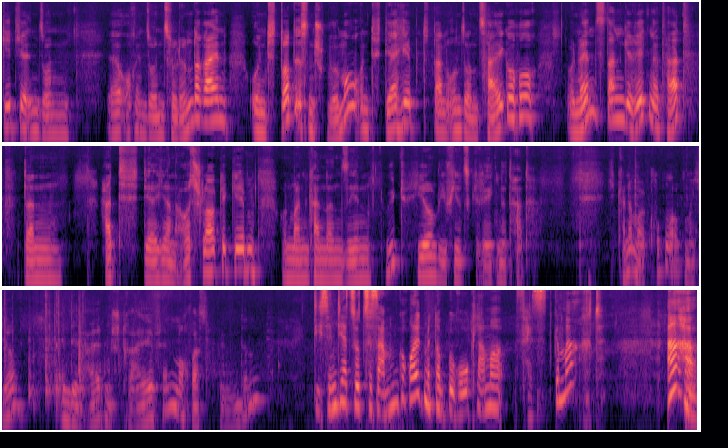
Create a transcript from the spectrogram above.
geht hier in so einen, äh, auch in so einen Zylinder rein. Und dort ist ein Schwimmer und der hebt dann unseren Zeiger hoch. Und wenn es dann geregnet hat, dann hat der hier einen Ausschlag gegeben und man kann dann sehen, hier, wie viel es geregnet hat. Ich kann ja mal gucken, ob wir hier in den alten Streifen noch was finden. Die sind jetzt so zusammengerollt mit einer Büroklammer festgemacht. Aha,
